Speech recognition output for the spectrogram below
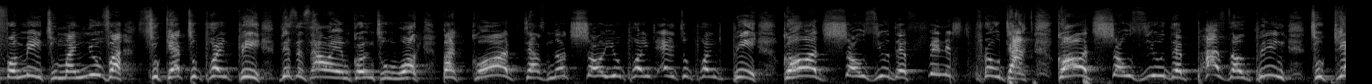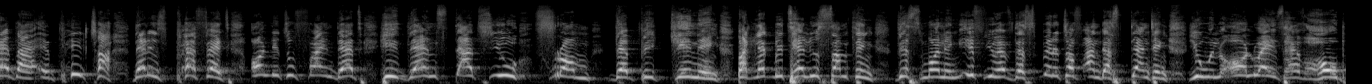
for me to maneuver to get to point B, this is how I am going to walk. But God does not show you point A to point B. God shows you the finished product. God shows you the puzzle being together, a picture that is perfect, only to find that He then starts you from the beginning. But let me tell you something this morning. If you have the spirit of understanding, you will always have hope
